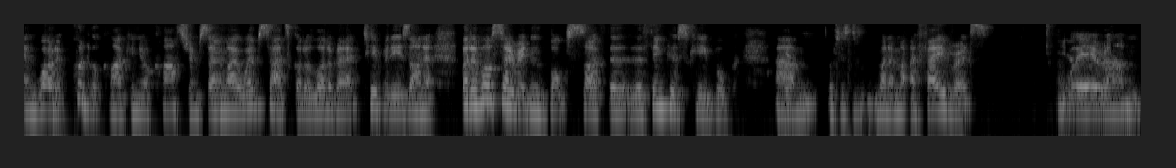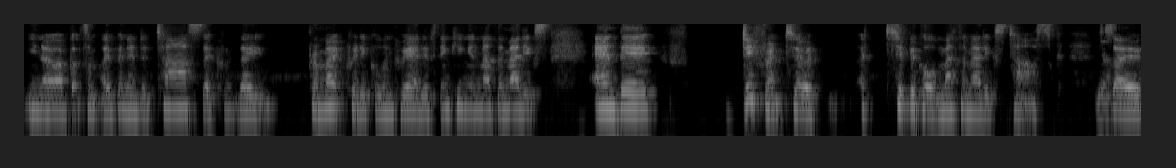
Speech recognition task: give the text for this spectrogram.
and what it could look like in your classroom. So my website's got a lot of activities on it, but I've also written books like the, the Thinker's Key book, um, yeah. which is one of my favorites, yeah. where, um, you know, I've got some open-ended tasks that they promote critical and creative thinking in mathematics, and they're different to a, a typical mathematics task. Yeah. So,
